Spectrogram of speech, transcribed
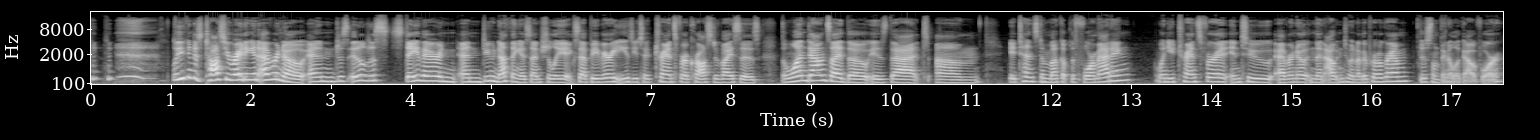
well, you can just toss your writing in Evernote and just it'll just stay there and, and do nothing essentially, except be very easy to transfer across devices. The one downside though is that um, it tends to muck up the formatting when you transfer it into Evernote and then out into another program, just something to look out for.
